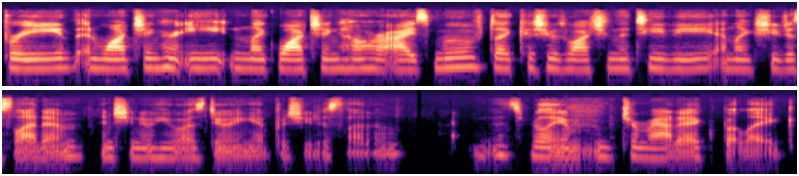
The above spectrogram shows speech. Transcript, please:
breathe and watching her eat and like watching how her eyes moved, like because she was watching the TV and like she just let him and she knew he was doing it, but she just let him it's really um, dramatic, but like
